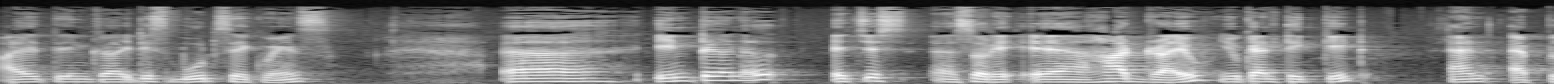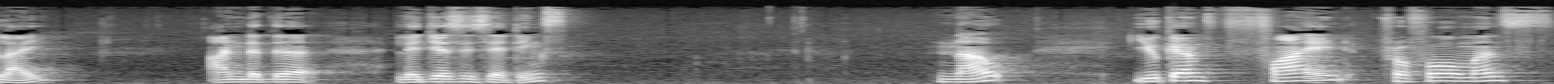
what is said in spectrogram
i think uh, it is boot sequence. Uh, internal HS uh, sorry uh, hard drive you can tick it and apply under the legacy settings. Now you can find performance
